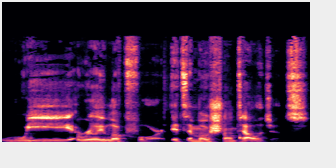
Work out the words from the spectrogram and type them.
we really look for, it's emotional intelligence.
